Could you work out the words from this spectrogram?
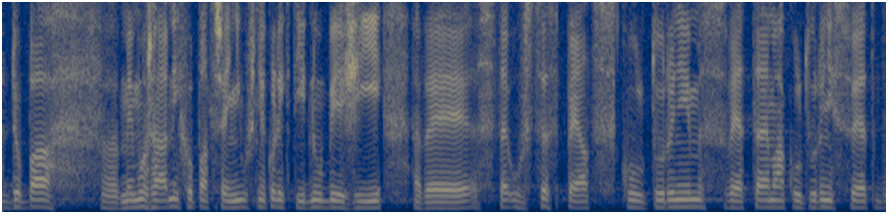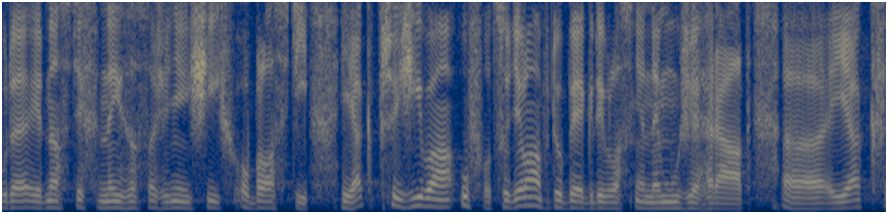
doba mimořádných opatření, už několik týdnů běží. Vy jste úzce zpět s kulturním světem a kulturní svět bude jedna z těch nejzasaženějších oblastí. Jak přežívá UFO? Co dělá v době, kdy vlastně nemůže hrát? Eh, jak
